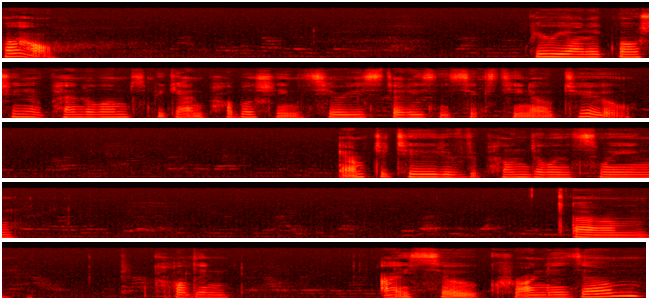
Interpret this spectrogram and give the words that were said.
Wow. Periodic motion of pendulums began publishing serious studies in 1602. Amplitude of the pendulum swing. Um, called an isochronism.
